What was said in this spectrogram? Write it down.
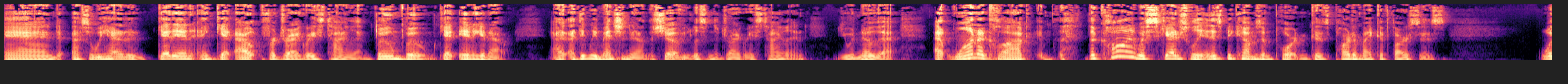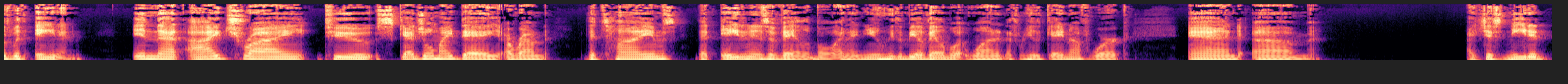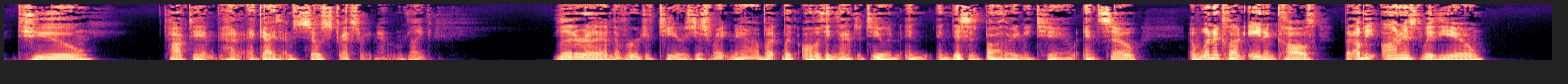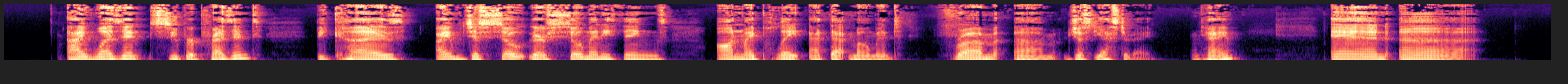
and uh, so we had to get in and get out for Drag Race Thailand. Boom, boom, get in and get out. I, I, think we mentioned it on the show. If you listen to Drag Race Thailand, you would know that. At one o'clock, the call I was scheduling, and this becomes important because it's part of my catharsis, was with Aiden. In that I try to schedule my day around the times that Aiden is available, and I knew he would be available at one. That's when he was getting off work, and um I just needed to talk to him. God, guys, I'm so stressed right now. like literally on the verge of tears just right now, but with all the things I have to do, and and and this is bothering me too. And so at one o'clock, Aiden calls, but I'll be honest with you, I wasn't super present because I'm just so there's so many things on my plate at that moment from um just yesterday. Okay and uh,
